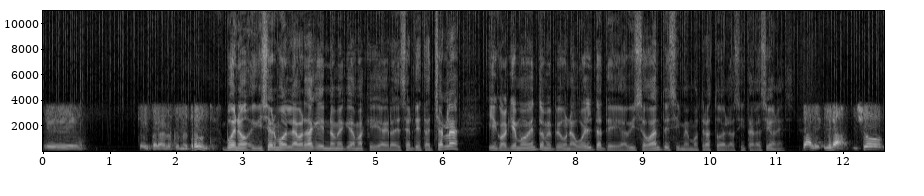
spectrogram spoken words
eh, estoy para lo que me preguntes. Bueno, Guillermo, la verdad que no me queda más que agradecerte esta charla y en cualquier momento me pego una vuelta, te aviso antes y me mostrás todas las instalaciones. Dale, mira, yo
